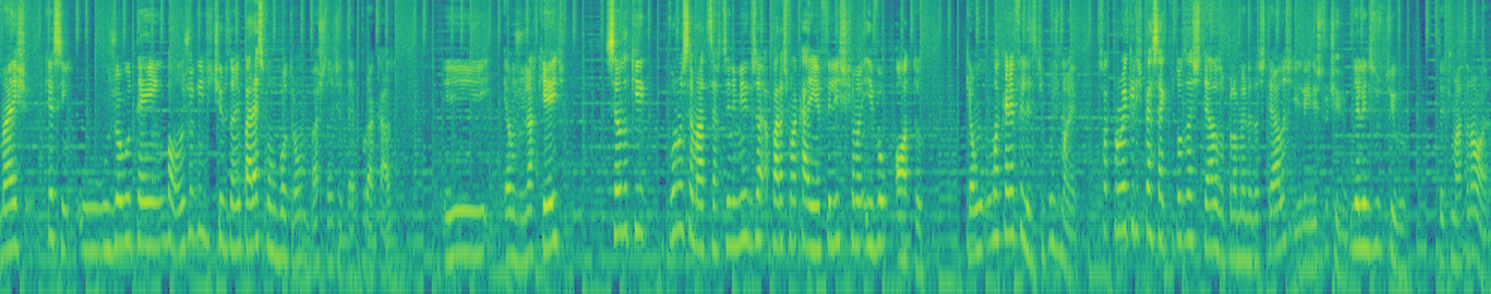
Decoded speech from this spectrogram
mas porque assim, o, o jogo tem. Bom, é um joguinho de tiro também, parece com o Robotron, bastante até por acaso. E é um jogo de arcade, sendo que quando você mata certos inimigos, aparece uma carinha feliz que chama Evil Otto. Que é um- uma carinha feliz, tipo o Smile. Só que o problema é que eles perseguem por todas as telas, ou pela maioria das telas, E ele é indestrutível. e ele é indestrutível. Você te mata na hora.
